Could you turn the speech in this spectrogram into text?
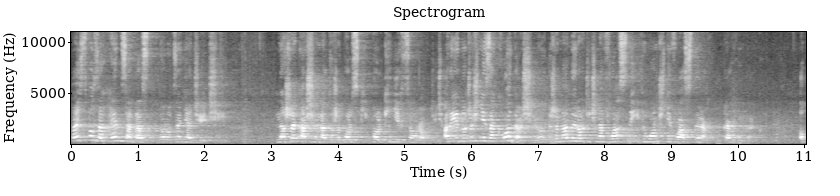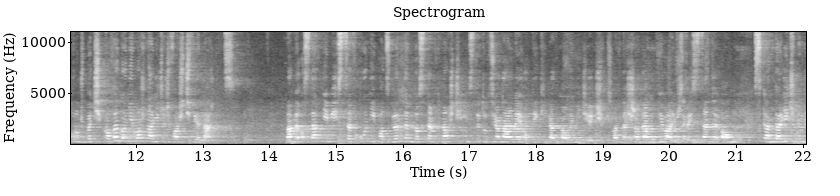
Państwo zachęca nas do rodzenia dzieci. Narzeka się na to, że Polski, Polki nie chcą rodzić, ale jednocześnie zakłada się, że mamy rodzić na własny i wyłącznie własny rach- rachunek. Oprócz becikowego nie można liczyć właściwie na nic. Mamy ostatnie miejsce w Unii pod względem dostępności instytucjonalnej opieki nad małymi dziećmi. Magda Środa mówiła już z tej sceny o skandalicznym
